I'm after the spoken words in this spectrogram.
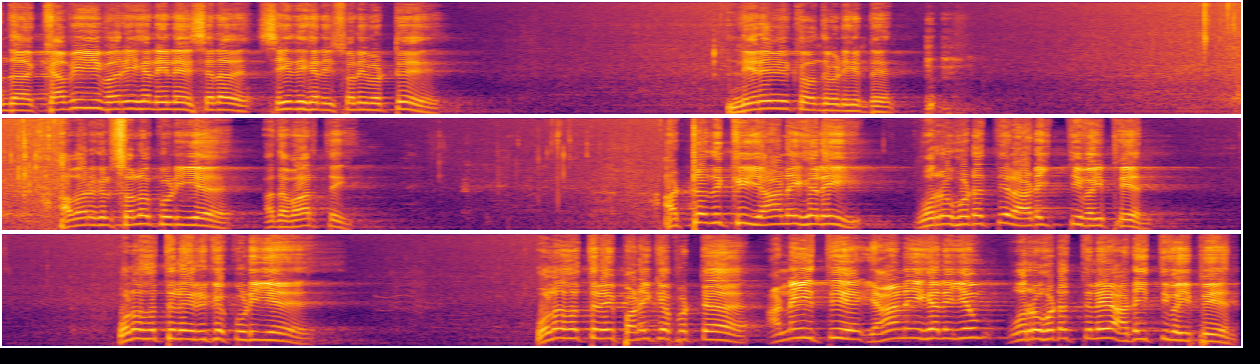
அந்த கவி வரிகளிலே சில செய்திகளை சொல்லிவிட்டு நிறைவுக்கு வந்து விடுகின்றேன். அவர்கள் சொல்லக்கூடிய அந்த வார்த்தை. அற்றதுக்கு யானைகளை ஒரு குடத்தில் அடைத்து வைப்பேன். உலகத்தில் இருக்கக்கூடிய உலகத்திலே படைக்கப்பட்ட அனைத்து யானைகளையும் ஒரு குடத்திலே அடைத்து வைப்பேன்.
